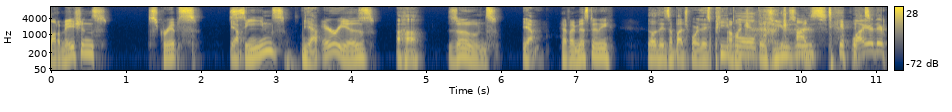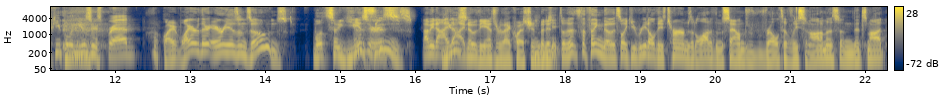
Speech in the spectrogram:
automations, scripts, Yep. scenes, yep areas, uh-huh zones. yep Have I missed any? oh there's a bunch more there's people my God. there's users God damn it. why are there people and users brad Why, why are there areas and zones? Well so users? I mean, I, I know the answer to that question, but it, that's the thing, though. It's like you read all these terms, and a lot of them sound relatively synonymous, and it's not.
